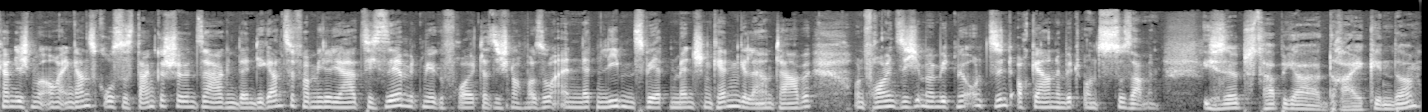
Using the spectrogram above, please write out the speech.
kann ich nur auch ein ganz großes Dankeschön sagen, denn die ganze Familie hat sich sehr mit mir gefreut, dass ich nochmal so einen netten, liebenswerten Menschen kennengelernt habe und freuen sich immer mit mir und sind auch gerne mit uns zusammen. Ich selbst habe ja drei Kinder,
